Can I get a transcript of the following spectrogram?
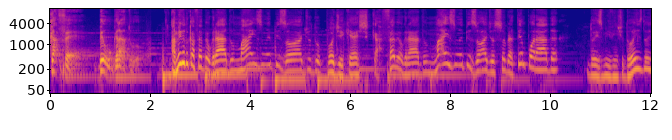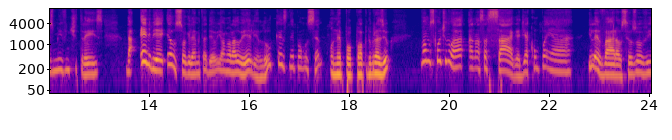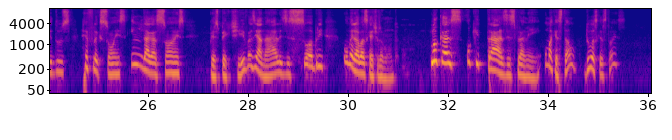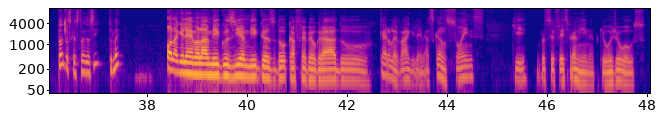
Café Belgrado. Amigo do Café Belgrado, mais um episódio do podcast Café Belgrado, mais um episódio sobre a temporada 2022-2023 da NBA. Eu sou Guilherme Tadeu e ao meu lado ele, Lucas Nepomuceno, o Nepopop do Brasil. Vamos continuar a nossa saga de acompanhar e levar aos seus ouvidos reflexões, indagações, perspectivas e análises sobre o melhor basquete do mundo. Lucas, o que trazes para mim? Uma questão? Duas questões? Tantas questões assim? Tudo bem? Olá, Guilherme. Olá, amigos e amigas do Café Belgrado. Quero levar, Guilherme, as canções que você fez para mim, né? Porque hoje eu ouço.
